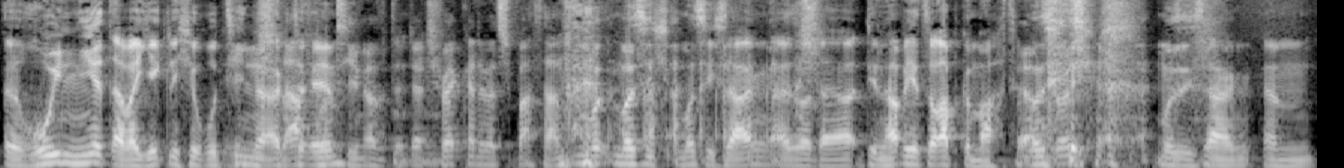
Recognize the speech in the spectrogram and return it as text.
Äh, ruiniert aber jegliche Routine aktuell. Also der, der Tracker, der wird Spaß haben. Muss ich, muss ich sagen, also da, den habe ich jetzt auch abgemacht, ja, muss, ich, muss ich sagen. Ähm,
